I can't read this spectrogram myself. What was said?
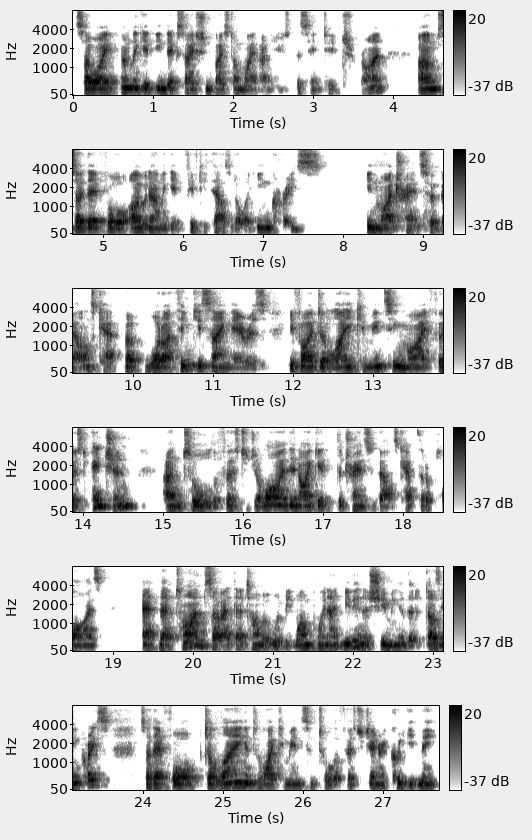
So I only get indexation based on my unused percentage, right? Um, so therefore, I would only get $50,000 increase in my transfer balance cap. But what I think you're saying there is if I delay commencing my first pension until the 1st of July, then I get the transfer balance cap that applies at that time. So at that time, it would be 1.8 million, assuming that it does increase. So therefore, delaying until I commence until the 1st of January could give me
